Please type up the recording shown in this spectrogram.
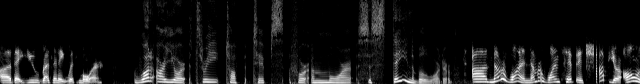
uh, that you resonate with more. What are your three top tips for a more sustainable wardrobe? Uh, number one, number one tip is shop your own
